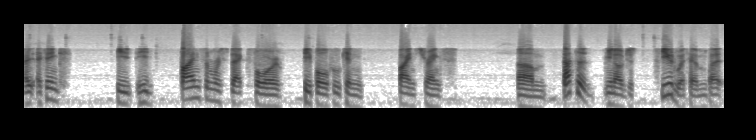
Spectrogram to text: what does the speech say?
I, I think he he finds some respect for people who can find strength um, not to you know just feud with him, but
